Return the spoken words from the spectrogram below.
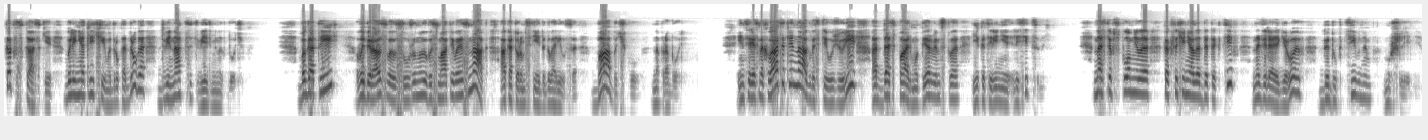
как в сказке были неотличимы друг от друга двенадцать ведьминых дочек. Богатырь выбирал свою суженую, высматривая знак, о котором с ней договорился, бабочку на проборе. Интересно, хватит ли наглости у жюри отдать пальму первенства Екатерине Лисицыной? Настя вспомнила, как сочиняла детектив, наделяя героев дедуктивным мышлением.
